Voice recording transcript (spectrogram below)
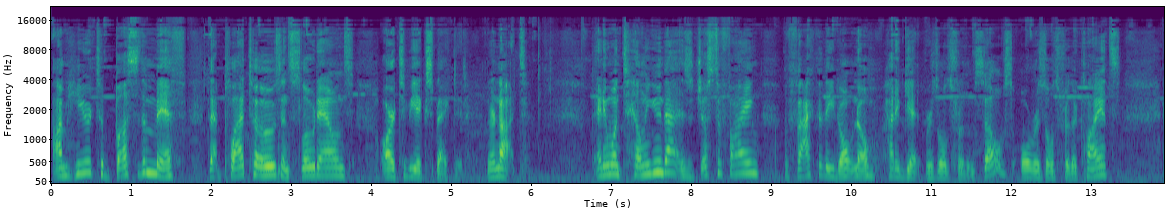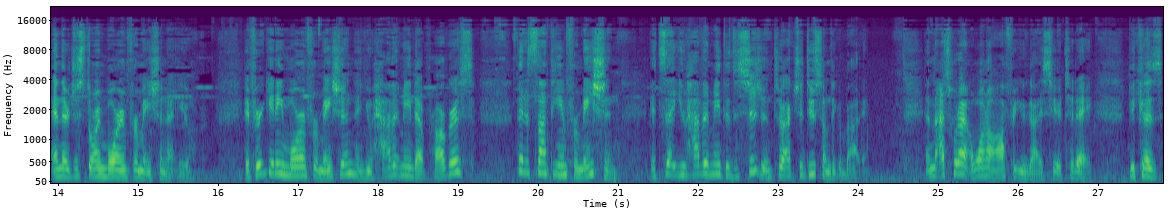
I'm here to bust the myth that plateaus and slowdowns are to be expected. They're not. Anyone telling you that is justifying the fact that they don't know how to get results for themselves or results for their clients. and they're just throwing more information at you. If you're getting more information and you haven't made that progress, then it's not the information. It's that you haven't made the decision to actually do something about it. And that's what I want to offer you guys here today. Because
